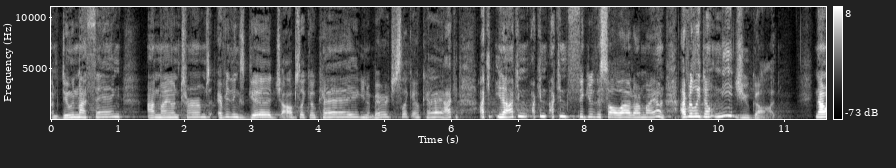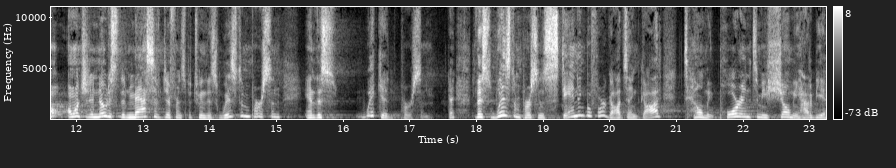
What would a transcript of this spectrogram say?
I'm doing my thing. on my own terms. Everything's good. Job's like okay. You know, marriage is like okay. I can, I can, you know, I can, I can, I can figure this all out on my own. I really don't need you, God. Now, I want you to notice the massive difference between this wisdom person and this wicked person. Okay? This wisdom person is standing before God saying, God, tell me, pour into me, show me how to be a,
